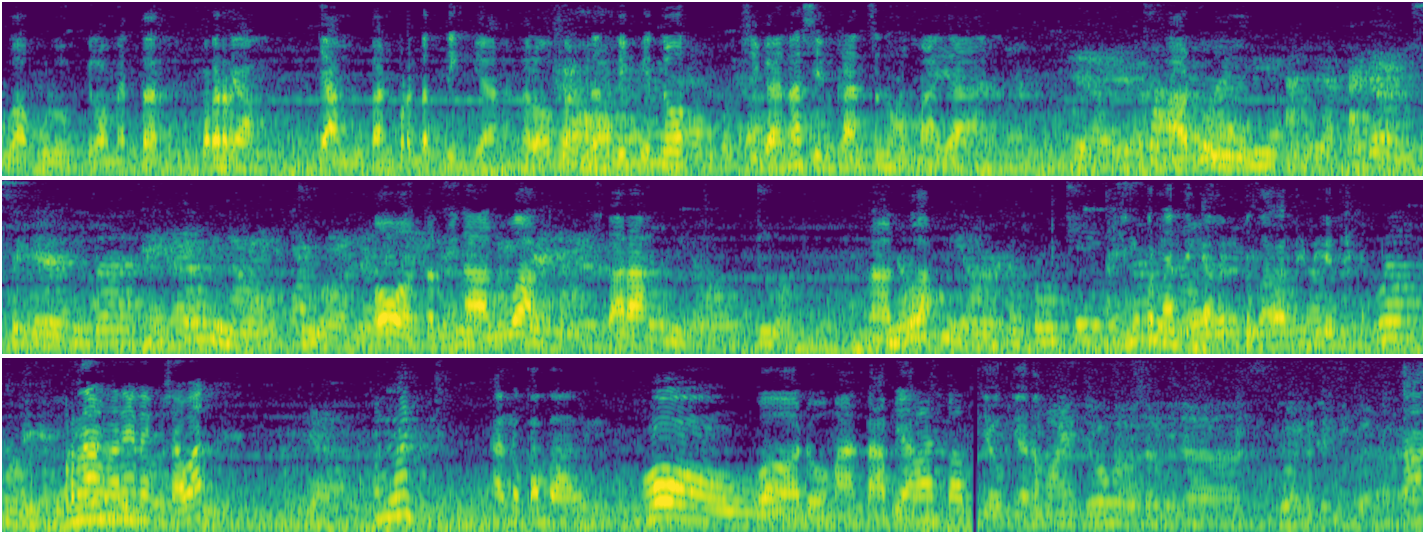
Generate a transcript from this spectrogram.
20 km Per jam. jam bukan per detik ya. Kalau per detik itu sigana Shinkansen lumayan. Aduh. Anda akan segera tiba di Terminal 2. Oh, Terminal 2 sekarang. 2. Nah, dua. Now we are approaching Aing pernah tinggalin pesawat di dia. Pernah mana naik pesawat? Ya. Pernah. Anu ke Bali. Oh. Waduh, mantap ya. Mantap. Jauh jarak. Lumayan jauh kalau terminal 2 ke 3. Nah,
